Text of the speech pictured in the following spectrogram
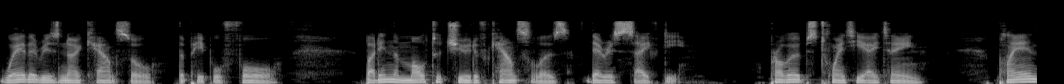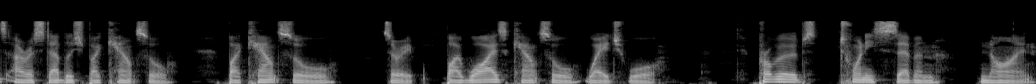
where there is no counsel, the people fall, but in the multitude of counselors there is safety. Proverbs 20:18. Plans are established by counsel, by counsel, sorry, by wise counsel wage war. Proverbs 27:9.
